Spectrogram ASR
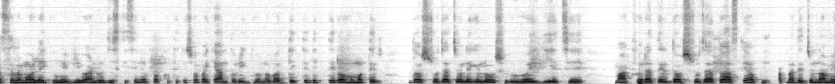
আসসালামু আলাইকুম এভরিওয়ান, রোজিস কিচেনের পক্ষ থেকে সবাইকে আন্তরিক ধন্যবাদ। দেখতে দেখতে রহমতের দশ রোজা চলে গেল, শুরু হয়ে গিয়েছে মাঘ ফেরাতের দশ রোজা। তো আজকে আপনাদের জন্য আমি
